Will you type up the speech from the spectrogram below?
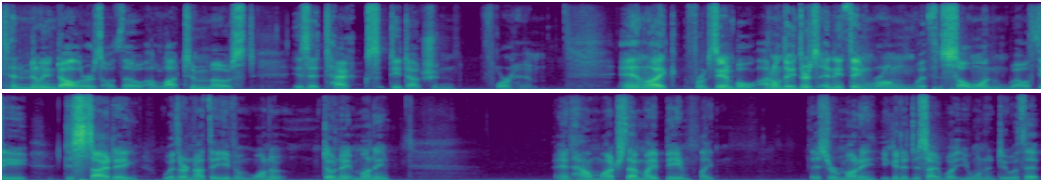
$10 million, although a lot to most, is a tax deduction for him. And like for example, I don't think there's anything wrong with someone wealthy deciding whether or not they even want to donate money and how much that might be. Like it's your money, you get to decide what you want to do with it.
